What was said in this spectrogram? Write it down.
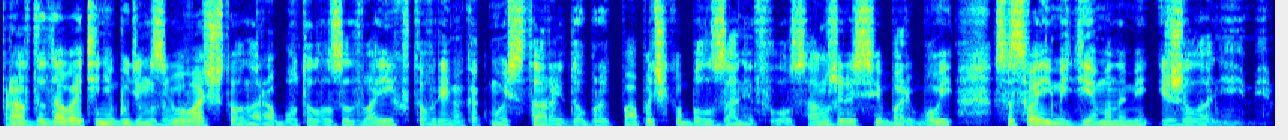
Правда, давайте не будем забывать, что она работала за двоих, в то время как мой старый добрый папочка был занят в Лос-Анджелесе борьбой со своими демонами и желаниями.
